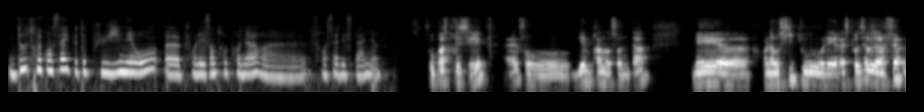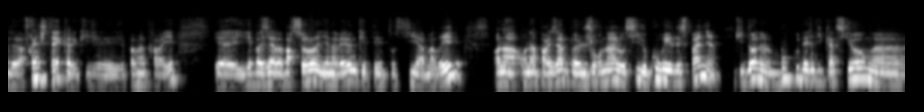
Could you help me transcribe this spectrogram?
d'autres conseils peut-être plus généraux pour les entrepreneurs français d'Espagne? Il faut pas se presser, il hein, faut bien prendre son temps. Mais on a aussi tous les responsables de la French Tech avec qui j'ai pas mal travaillé. Il est basé à Barcelone, il y en avait un qui était aussi à Madrid. On a, on a par exemple un journal aussi, le Courrier d'Espagne, qui donne beaucoup d'indications euh,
